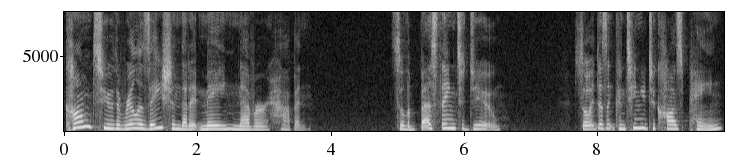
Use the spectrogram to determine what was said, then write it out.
come to the realization that it may never happen. So, the best thing to do so it doesn't continue to cause pain,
